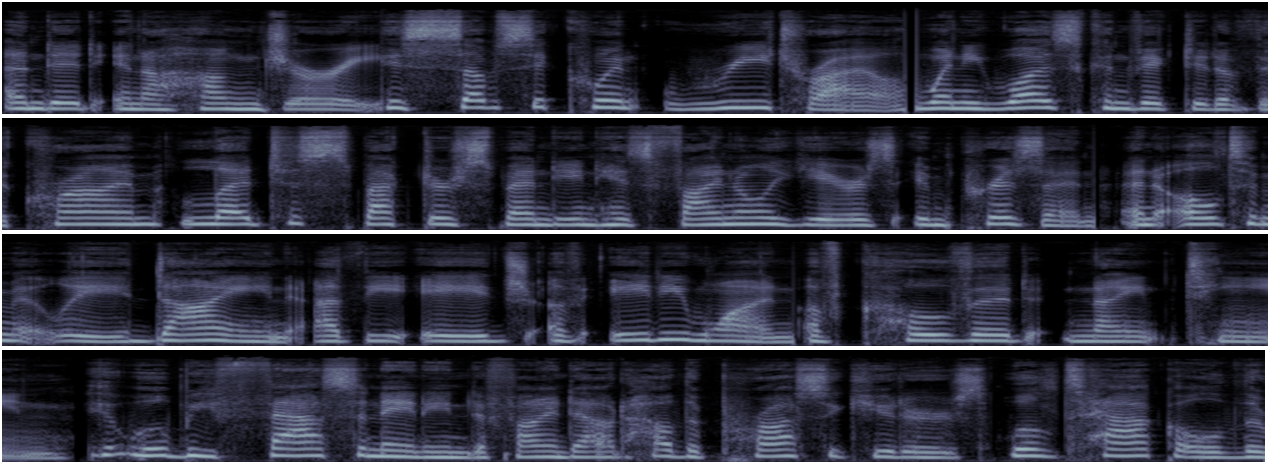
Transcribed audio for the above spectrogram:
ended in a hung jury. His subsequent retrial, when he was convicted of the crime, led to Spector spending his final years in prison and ultimately dying at the age of 81 of COVID 19. It will be fascinating to find out how the prosecutors will tackle the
